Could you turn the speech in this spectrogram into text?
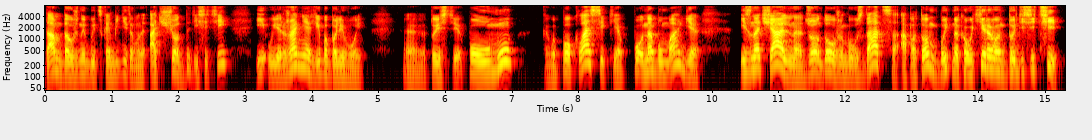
Там должны быть скомбинированы отсчет до 10 и удержание, либо болевой. Э, то есть э, по уму, как бы по классике, по, на бумаге изначально Джон должен был сдаться, а потом быть нокаутирован до 10.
